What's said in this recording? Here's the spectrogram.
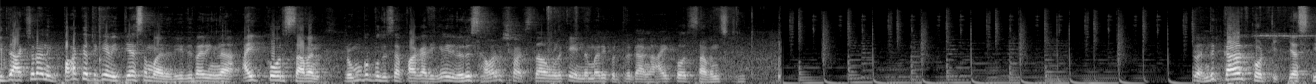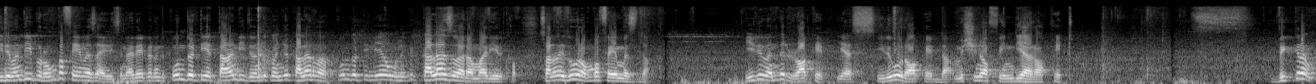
இது ஆக்சுவலாக எனக்கு பார்க்கறதுக்கே வித்தியாசமாக இருந்தது. இது பார்த்தீங்கன்னா ஐகோர் செவன் ரொம்ப புதுசாக பார்க்காதீங்க. இது வெறும் செவன் ஷார்ட்ஸ் தான் உங்களுக்கு இந்த மாதிரி கொடுத்துருக்காங்க. ஐகோர் செவன் சொல்லிட்டு இது வந்து கலர் கோட்டி. எஸ் இது வந்து இப்போ ரொம்ப ஃபேமஸ் ஆயிடுச்சு. நிறைய பேர் இந்த பூந்தொட்டியை தாண்டி இது வந்து கொஞ்சம் கலர் வரும் பூந்தொட்டிலேயே உங்களுக்கு கலர்ஸ் வர மாதிரி இருக்கும். ஸோ அதனால் இதுவும் ரொம்ப ஃபேமஸ் தான். இது வந்து ராக்கெட் எஸ் இதுவும் ராக்கெட் தான். Mission of India rocket Vikram.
